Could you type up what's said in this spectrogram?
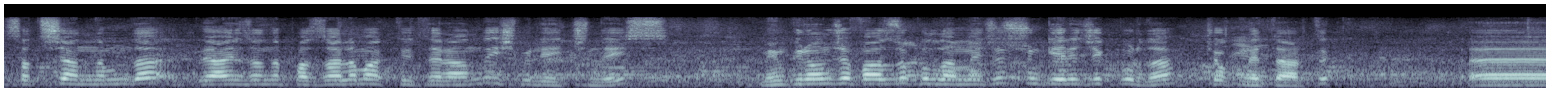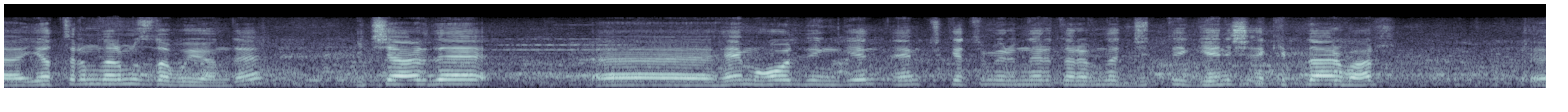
satış anlamında ve aynı zamanda pazarlama aktiviteleri anlamında işbirliği içindeyiz. Mümkün olunca fazla kullanmaya çalışıyoruz çünkü gelecek burada. Çok net artık. E, yatırımlarımız da bu yönde. İçeride e, hem holdingin hem tüketim ürünleri tarafında ciddi geniş ekipler var. E,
